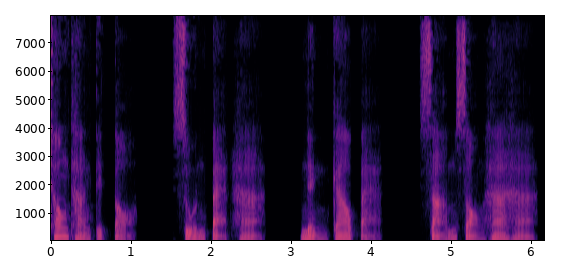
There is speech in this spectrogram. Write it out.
ช่องทางติดต่อ 085 198 3255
